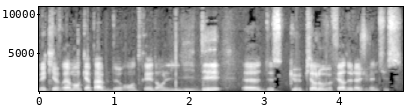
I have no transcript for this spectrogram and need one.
mais qui est vraiment capable de rentrer dans l'idée euh, de ce que Pirlo veut faire de la Juventus.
